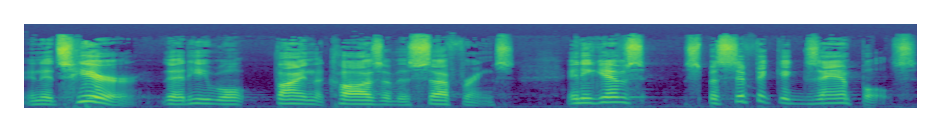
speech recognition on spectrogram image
And it's here that he will find the cause of his sufferings. And he gives specific examples.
